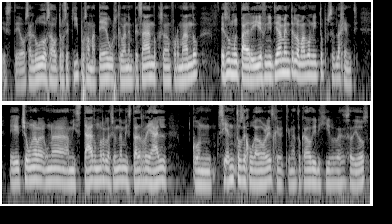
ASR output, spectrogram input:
este, o saludos a otros equipos amateurs que van empezando, que se van formando. Eso es muy padre y definitivamente lo más bonito pues es la gente he hecho una, una amistad, una relación de amistad real con cientos de jugadores que, me ha tocado dirigir, gracias a Dios,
